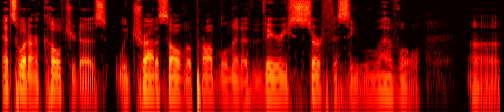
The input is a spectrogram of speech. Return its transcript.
That's what our culture does. We try to solve a problem at a very surfacey level. Uh,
